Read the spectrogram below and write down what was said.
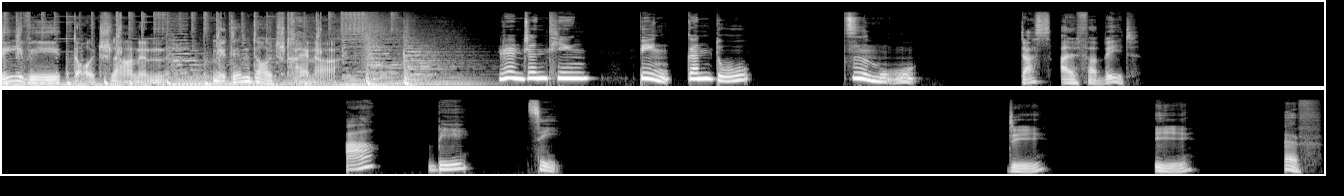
DW Deutsch lernen mit dem Deutschtrainer. 认真听并跟读字母 Das Alphabet. A, B, C, D, E, F,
